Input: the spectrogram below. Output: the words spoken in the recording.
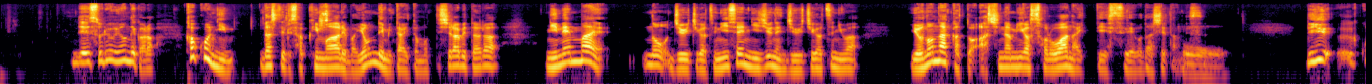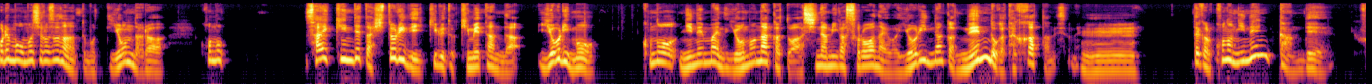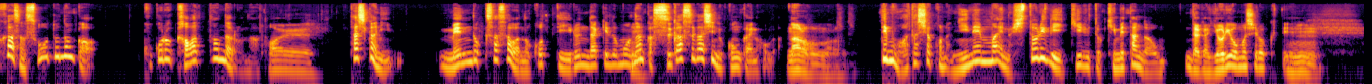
で、それを読んでから、過去に出してる作品もあれば読んでみたいと思って調べたら、2年前の11月、2020年11月には、世の中と足並みが揃わないってエッセイを出してたんおです。ーで、これも面白そうだなと思って読んだら、この最近出た一人で生きると決めたんだよりも、この2年前の世の中と足並みが揃わないはよりなんか粘度が高かったんですよね。だからこの2年間で、深川さん相当なんか心変わったんだろうなと。はい。確かに面倒くささは残っているんだけども、うんなんか清々しいの今回の方が。なるほど、なるほど。でも私はこの2年前の一人で生きると決めたんが、だがより面白くて、うん。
